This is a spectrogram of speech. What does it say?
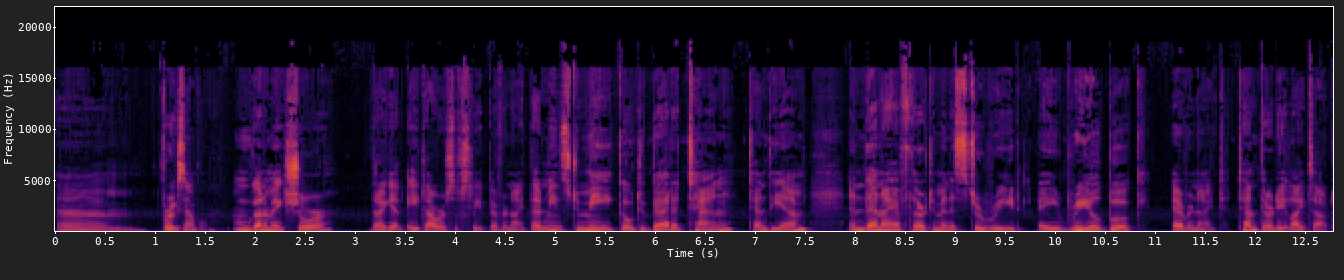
Um, for example, I'm gonna make sure that I get eight hours of sleep every night. That means to me, go to bed at 10, 10 p.m., and then I have 30 minutes to read a real book every night. 10:30 lights out.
